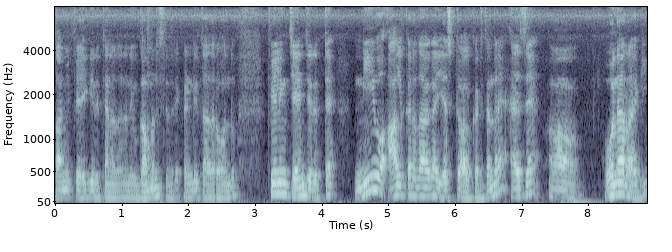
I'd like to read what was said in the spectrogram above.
ಸಾಮೀಪ್ಯ ಹೇಗಿರುತ್ತೆ ಅನ್ನೋದನ್ನು ನೀವು ಗಮನಿಸಿದರೆ ಖಂಡಿತ ಅದರ ಒಂದು ಫೀಲಿಂಗ್ ಚೇಂಜ್ ಇರುತ್ತೆ. ನೀವು ಹಾಲು ಕರೆದಾಗ ಎಷ್ಟು ಹಾಲು ಕರಿತೆ ಅಂದರೆ ಆ್ಯಸ್ ಎ ಓನರ್ ಆಗಿ,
